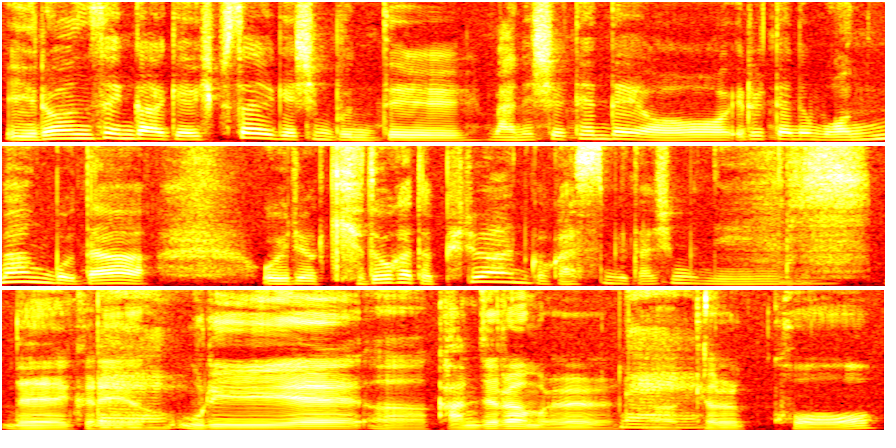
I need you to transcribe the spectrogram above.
이런 생각에 휩싸여 계신 분들 많으실 텐데요. 이럴 때는 원망보다 오히려 기도가 더 필요한 것 같습니다, 신부님. 네, 그래요. 네. 우리의 어, 간절함을 네. 어, 결코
